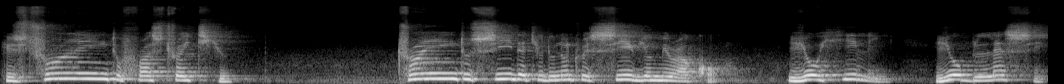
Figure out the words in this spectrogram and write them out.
He's trying to frustrate you, trying to see that you do not receive your miracle, your healing, your blessing.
